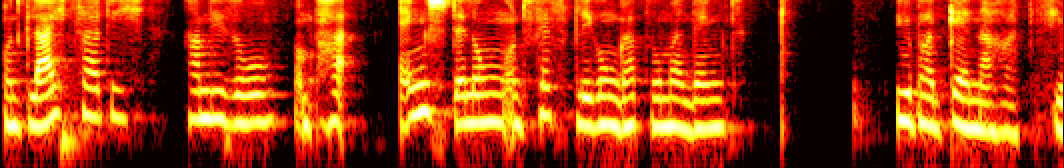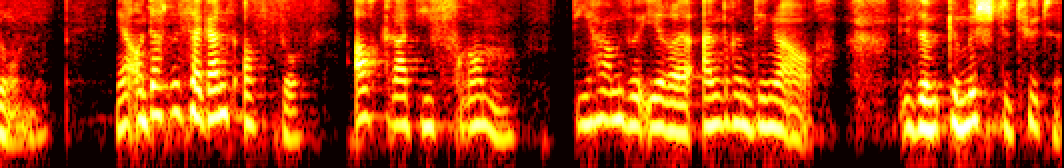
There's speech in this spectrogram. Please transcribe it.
Und gleichzeitig haben die so ein paar Engstellungen und Festlegungen gehabt, wo man denkt, über Generationen. Ja, und das ist ja ganz oft so. Auch gerade die Frommen, die haben so ihre anderen Dinge auch. Diese gemischte Tüte.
